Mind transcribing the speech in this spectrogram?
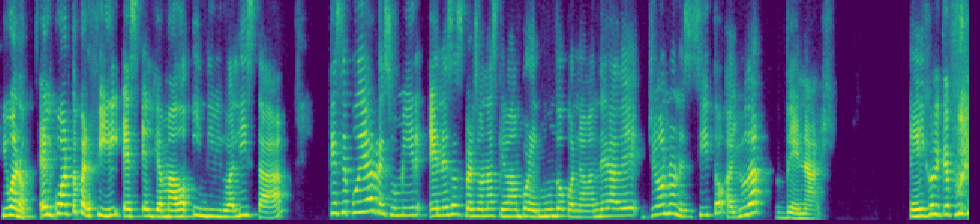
Y bueno, el cuarto perfil es el llamado individualista, que se pudiera resumir en esas personas que van por el mundo con la bandera de yo no necesito ayuda de nadie. E híjole, qué fuerte,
